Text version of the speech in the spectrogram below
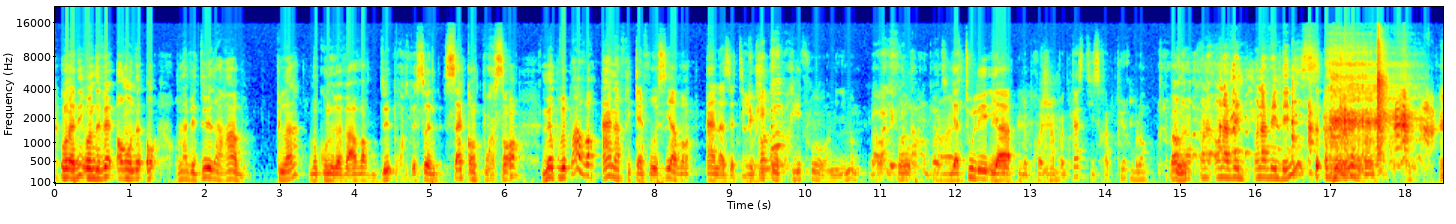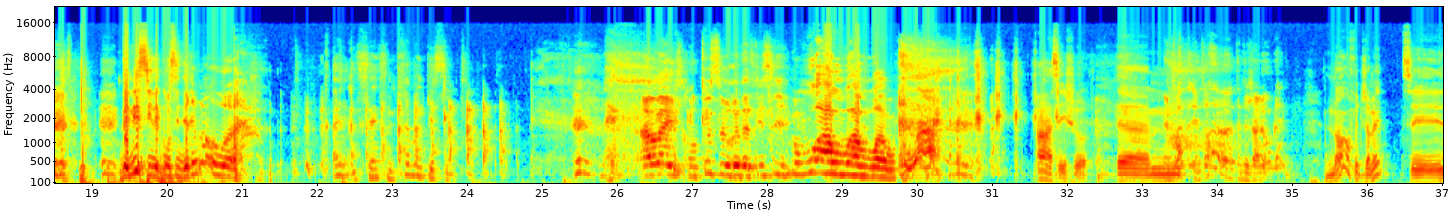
on a dit on devait on, on, on avait deux arabes pleins, donc on devait avoir deux personnes 50%, mais on pouvait pas avoir un africain, il faut aussi avoir un asiatique. J'ai compris. Il faut un minimum. bah ouais, les Faut- quotas, mon pote. Ouais. Il y a tous les il y a le, le prochain podcast, il sera pur blanc. Bon, on, on a- on avait, on avait Denis. Denis, il est considéré blanc ou euh, Ah, C'est une très bonne question. Ah ouais, ils seront tous heureux d'être ici. Waouh, waouh, waouh. Ah, c'est chaud. Euh, Et toi, et toi euh, t'es déjà allé au bled? Non, en fait, jamais. C'est,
